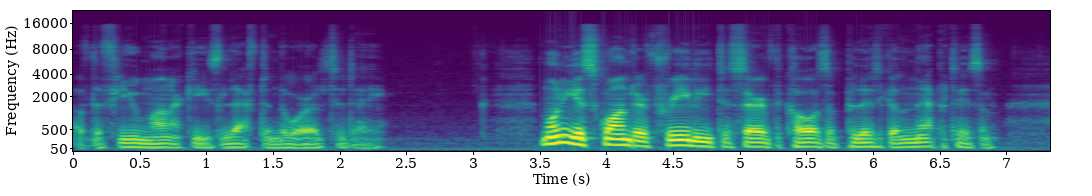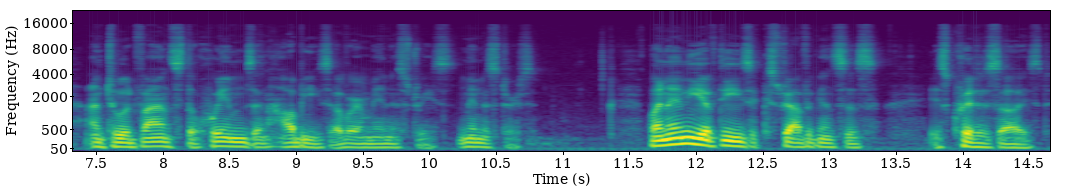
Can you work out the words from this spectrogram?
of the few monarchies left in the world today. Money is squandered freely to serve the cause of political nepotism and to advance the whims and hobbies of our ministries, ministers. When any of these extravagances is criticised,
